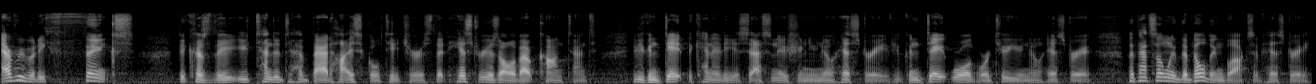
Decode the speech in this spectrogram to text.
everybody thinks because they, you tended to have bad high school teachers, that history is all about content. If you can date the Kennedy assassination, you know history. If you can date World War II, you know history. But that's only the building blocks of history.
